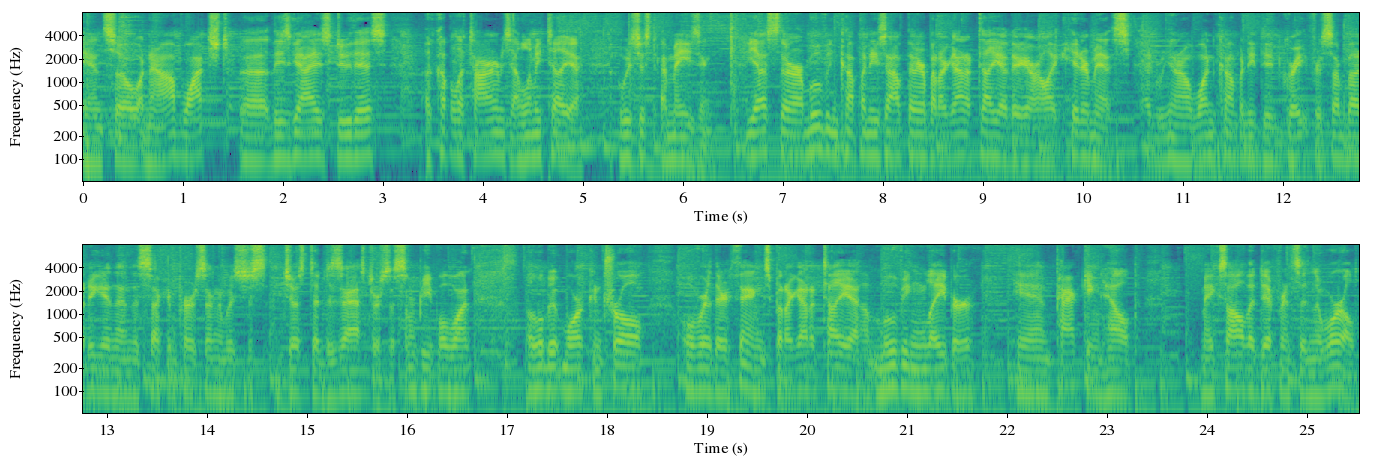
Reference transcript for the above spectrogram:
and so now I've watched uh, these guys do this a couple of times, and let me tell you, it was just amazing. Yes, there are moving companies out there, but I gotta tell you, they are like hit or miss. And, you know, one company did great for somebody, and then the second person was just just a disaster. So some people want a little bit more control over their things, but I gotta tell you, moving labor and packing help makes all the difference in the world.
